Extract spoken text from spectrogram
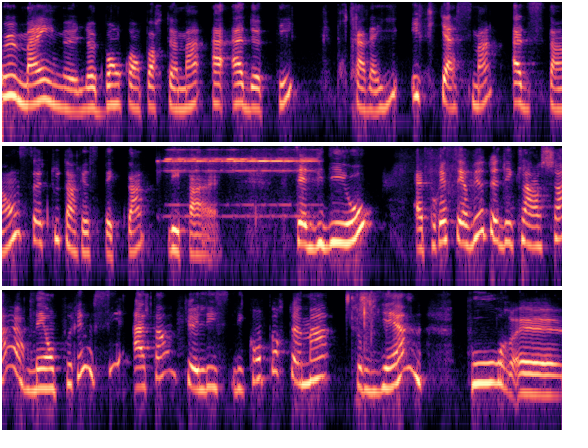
eux-mêmes le bon comportement à adopter pour travailler efficacement à distance tout en respectant les pairs. Cette vidéo, elle pourrait servir de déclencheur, mais on pourrait aussi attendre que les, comportements surviennent pour euh,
